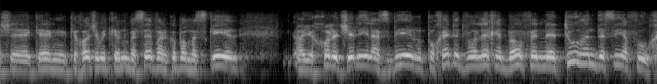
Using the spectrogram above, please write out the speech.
שכן, ככל שמתקיימים בספר, אני כל פעם מזכיר, היכולת שלי להסביר פוחתת והולכת באופן אה, טור הנדסי הפוך.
